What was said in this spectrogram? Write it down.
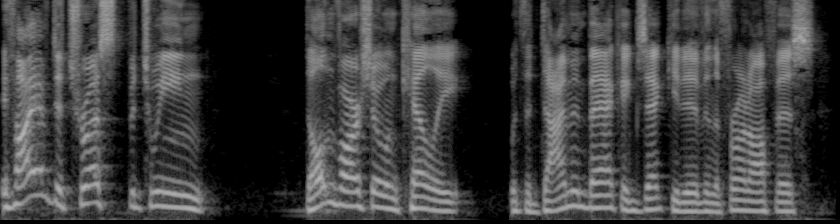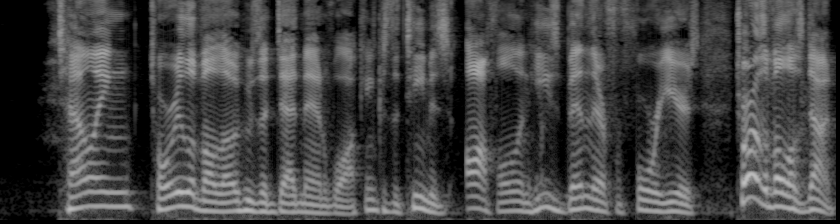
if I have to trust between Dalton Varsho and Kelly with the Diamondback executive in the front office telling Torey Lovullo, who's a dead man walking, because the team is awful and he's been there for four years. Torey Lovullo's done.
